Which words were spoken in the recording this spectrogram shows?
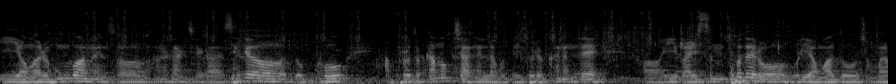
이 영화를 홍보하면서 항상 제가 새겨놓고 앞으로도 까먹지 않으려고 늘 노력하는데 어, 이 말씀 토대로 우리 영화도 정말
